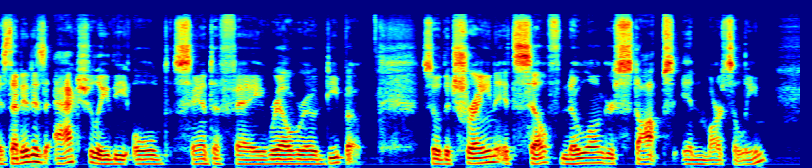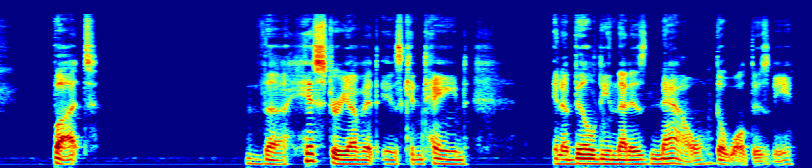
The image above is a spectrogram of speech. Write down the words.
is that it is actually the old Santa Fe Railroad Depot. So, the train itself no longer stops in Marceline, but the history of it is contained in a building that is now the Walt Disney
